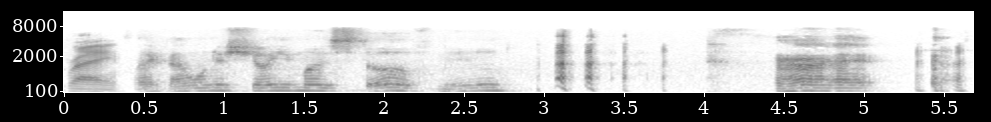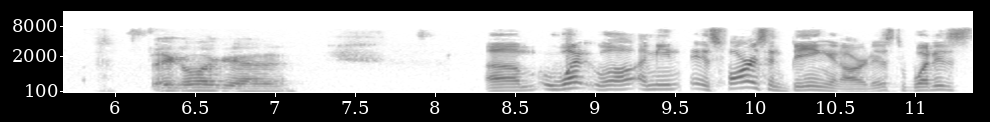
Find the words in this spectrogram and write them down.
Right. Like I want to show you my stuff, man. All right, let's take a look at it. Um, what? Well, I mean, as far as in being an artist, what is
